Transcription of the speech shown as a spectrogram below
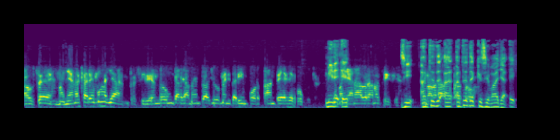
A ustedes, mañana estaremos allá recibiendo un cargamento de ayuda humanitaria importante desde Cúcuta. Mire, mañana eh, habrá noticias. Sí, antes de, antes de que se vaya, eh,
